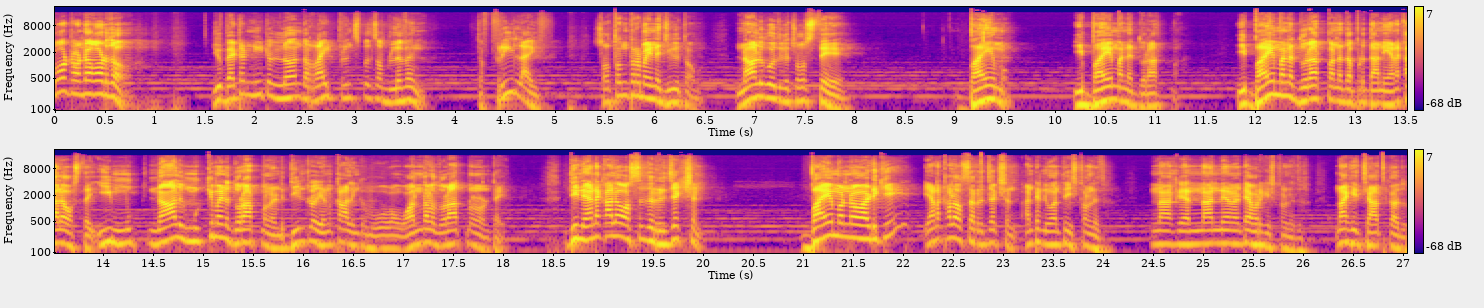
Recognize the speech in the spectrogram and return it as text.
చోట ఉండకూడదు. You better need to learn the right principles of living the free life స్వతంత్రమైన జీవితం. నాలుగోదిగా చూస్తే భయము. ఈ భయం అనే దురాత్మ. ఈ భయం అనే దురాత్మ అనేటప్పుడు దాని వెనకాలే వస్తాయి. ఈ ము నాలుగు ముఖ్యమైన దురాత్మలు అండి. దీంట్లో వెనకాల ఇంకా వందల దురాత్మలు ఉంటాయి. దీని వెనకాలే వస్తుంది రిజెక్షన్ భయం ఉన్నవాడికి వెనకాల వస్తుంది రిజెక్షన్ అంటే నువ్వంత ఇష్టం లేదు. నాకు నేనంటే ఎవరికి ఇష్టం లేదు. నాకు ఇది చేత కాదు.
